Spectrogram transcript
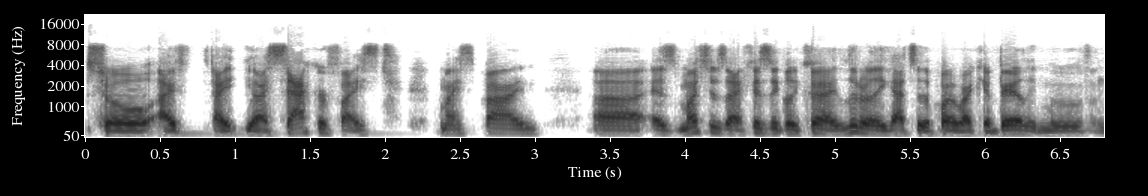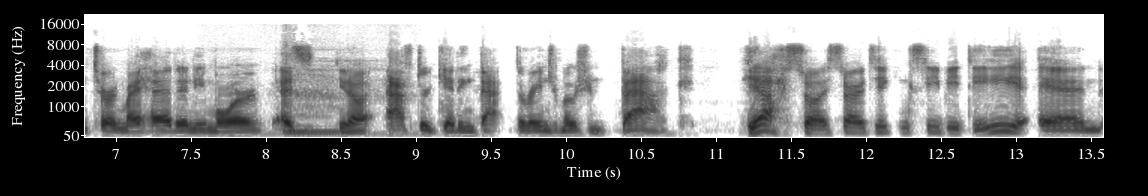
so I I, you know, I sacrificed my spine uh, as much as I physically could. I literally got to the point where I could barely move and turn my head anymore. As you know, after getting back the range of motion back, yeah. So I started taking CBD, and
